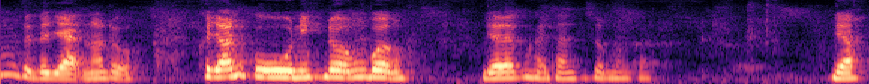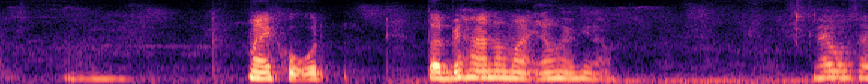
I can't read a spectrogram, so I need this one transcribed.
มเป็นตาหยาดเนาะดูขย้อนกูนี่โดงเบิ่งเดี๋ยวแล้วกูให้ทานผู้ชมมันก่อนเดี๋ยวอืมไม่ขูดตอนไปห้าหน่อไม้เนาะให้พี่น้องแล้วใส่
